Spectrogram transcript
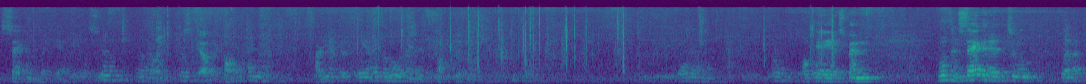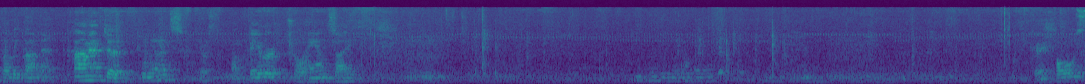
Second by Kathy No, Olson. no, no. Ellie. Oh, And pardon? we have a motion. Good motion. Vote on it. Okay, it's been moved and seconded to limit public comment, comment to two minutes. Yes. On favor, show of hands, aye. Okay. Opposed?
